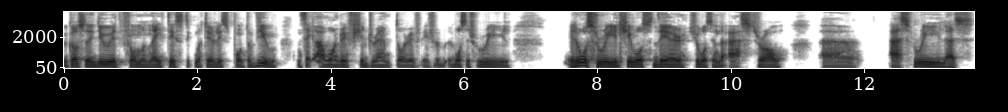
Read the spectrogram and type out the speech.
because they do it from an atheistic materialist point of view and say, I wonder if she dreamt or if, if it was it real. It was real. She was there. She was in the astral, uh, as real as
